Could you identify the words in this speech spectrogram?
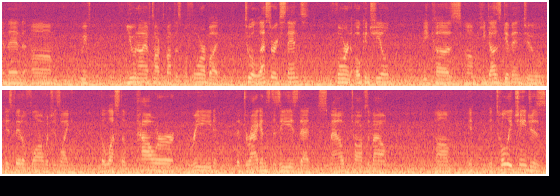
And then um, we've you and I have talked about this before, but to a lesser extent, Thorin Oakenshield, because um, he does give in to his fatal flaw, which is like the lust of power, greed, the dragon's disease that Smaug talks about. Um, it it totally changes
